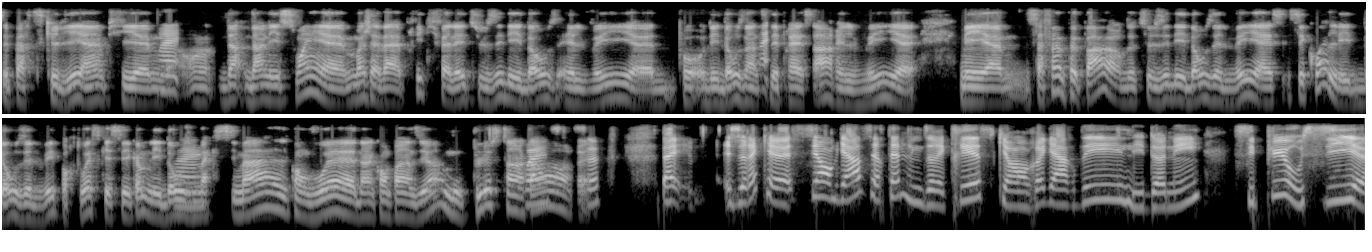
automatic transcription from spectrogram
C'est particulier, hein. Puis euh, dans, les soins, euh, moi j'avais appris qu'il fallait utiliser des doses élevées euh, pour des doses d'antidépresseurs élevées, mais ça fait un peu peur d'utiliser des doses élevées. c'est quoi les doses élevées pour toi? Est-ce que c'est comme les doses maximales qu'on voit dans le compendium ou plus encore? ça. Ben, je dirais que si on regarde certaines lignes directrices qui ont regardé les données, c'est plus aussi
